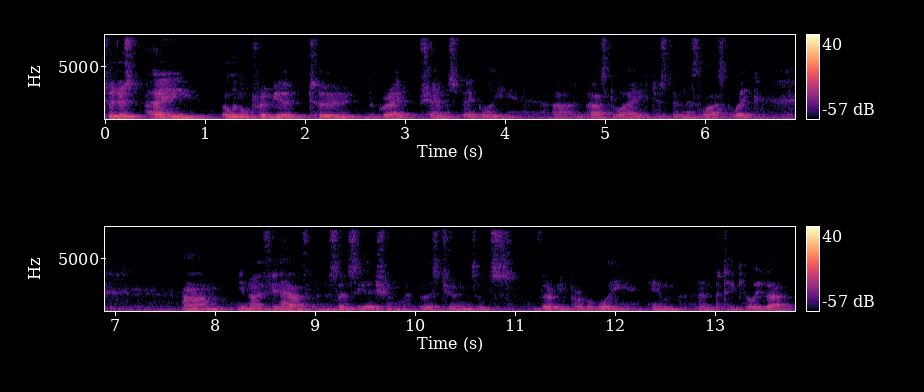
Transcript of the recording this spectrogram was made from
to just pay a little tribute to the great Seamus Begley, uh, who passed away just in this last week. Um, you know, if you have an association with those tunes, it's very probably him, and particularly that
